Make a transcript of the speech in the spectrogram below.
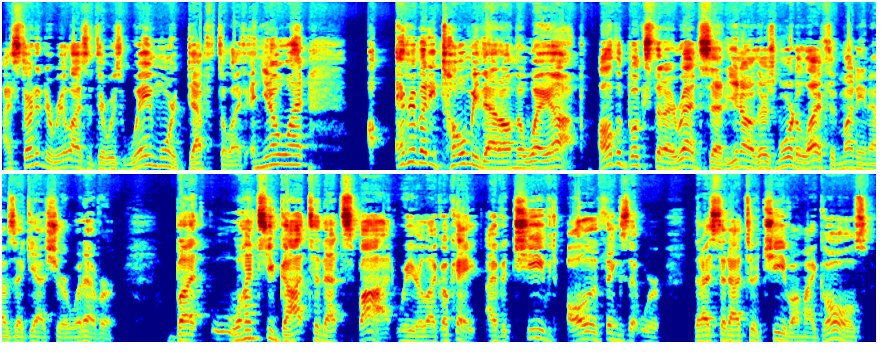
I started to realize that there was way more depth to life. And you know what? Everybody told me that on the way up. All the books that I read said, you know, there's more to life than money. And I was like, yeah, sure, whatever. But once you got to that spot where you're like, okay, I've achieved all the things that were, that I set out to achieve on my goals.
